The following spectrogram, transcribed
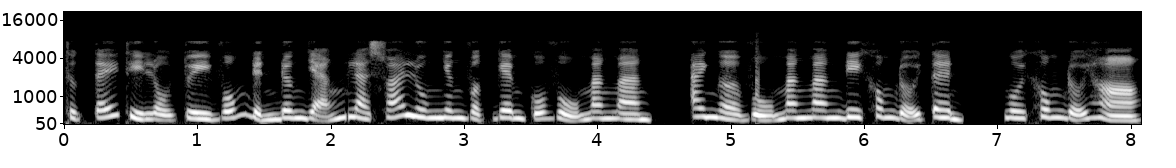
thực tế thì lộ tùy vốn định đơn giản là xóa luôn nhân vật game của vụ mang mang, ai ngờ vụ mang mang đi không đổi tên, ngồi không đổi họ,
